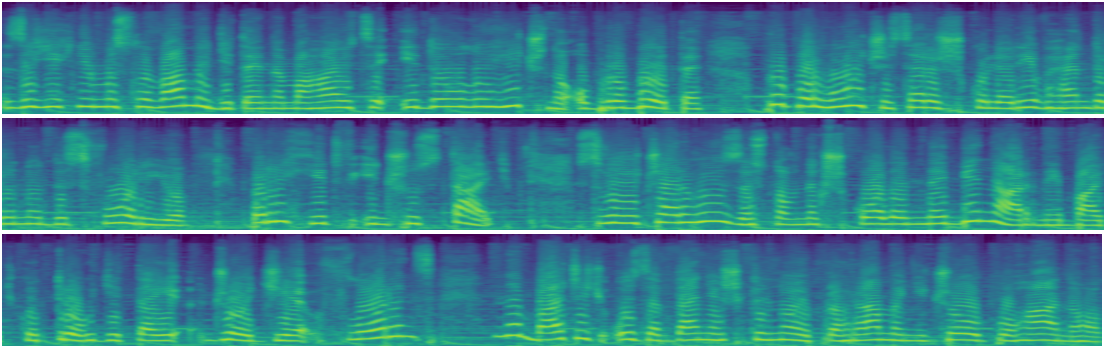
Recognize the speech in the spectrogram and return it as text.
За їхніми словами, дітей намагаються ідеологічно обробити, пропагуючи серед школярів гендерну дисфорію, перехід в іншу стать. Своєю чергою, засновник школи небінарний батько трьох дітей Джоджі Флоренс не бачить у завданнях шкільної програми нічого поганого.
